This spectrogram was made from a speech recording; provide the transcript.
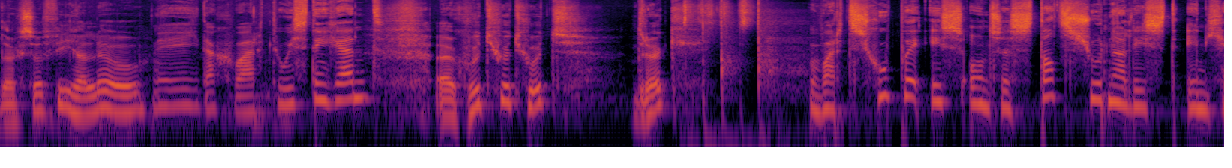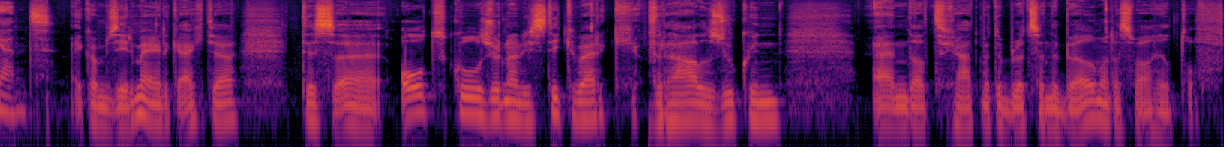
Dag Sophie, hallo. Hey, dag Wart. Hoe is het in Gent? Uh, goed, goed, goed. Druk. Wart Schoepen is onze stadsjournalist in Gent. Ik amuseer me eigenlijk echt. Ja. Het is uh, oldschool journalistiek werk, verhalen zoeken. En dat gaat met de bluts en de buil, maar dat is wel heel tof.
